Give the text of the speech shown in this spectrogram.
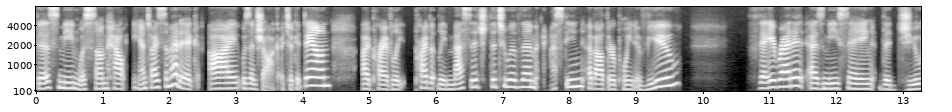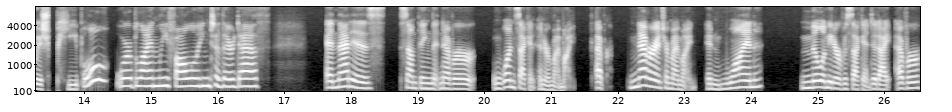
this meme was somehow anti Semitic, I was in shock. I took it down. I privately, privately messaged the two of them asking about their point of view. They read it as me saying the Jewish people were blindly following to their death. And that is something that never one second entered my mind, ever. Never entered my mind. In one millimeter of a second did I ever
